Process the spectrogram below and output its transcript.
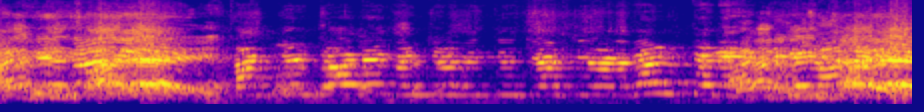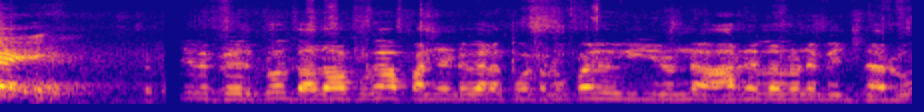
తగ్గించాలి. పేరుతో దాదాపుగా పన్నెండు వేల కోట్ల రూపాయలు ఈ రెండు ఆరు నెలల్లోనే పెంచినారు.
